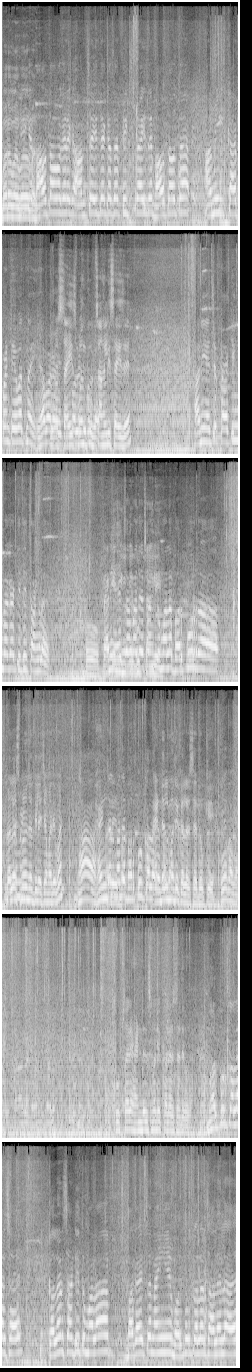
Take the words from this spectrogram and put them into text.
बरोबर, बरोबर. भावताव वगैरे का आमच्या इथे कसं फिक्स प्राइस आहे भावतावचा आम्ही काय पण ठेवत नाही ह्या बघा साईज पण खूप. चांगली साईज आहे आणि याचे पॅकिंग बघा किती चांगलं आहे हो आणि वगैरे ह्याच्यामध्ये खूप पण चांगली तुम्हाला भरपूर कलर्स मिळून जातील याच्यामध्ये पण? हा हँडलमध्ये भरपूर कलर हँडलमध्ये कलर्स आहेत ओके हे बघा. खूप सारे हँडल्समध्ये कलर्स आहेत हे बघा. भरपूर कलर्स आहे कलरसाठी तुम्हाला बघायचं नाही आहे भरपूर कलर्स आलेला आहे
